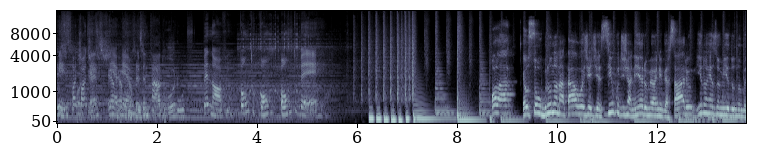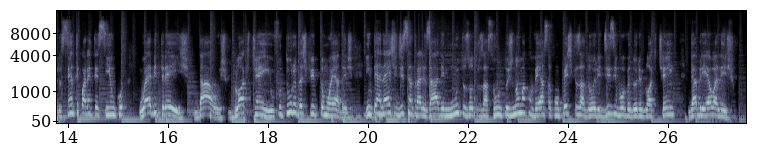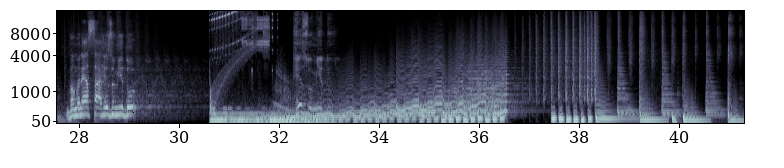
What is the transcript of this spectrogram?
Esse podcast é, é apresentado por b9.com.br. Olá, eu sou o Bruno Natal. Hoje é dia 5 de janeiro, meu aniversário, e no resumido número 145, Web3, DAOs, blockchain, o futuro das criptomoedas, internet descentralizada e muitos outros assuntos, numa conversa com o pesquisador e desenvolvedor em blockchain, Gabriel Aleixo. Vamos nessa, resumido. Resumido.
